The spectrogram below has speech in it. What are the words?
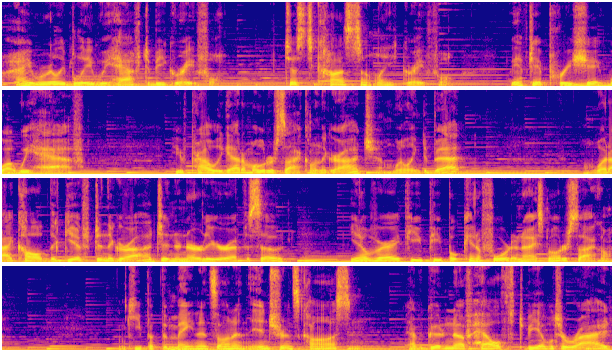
I really believe we have to be grateful. Just constantly grateful. We have to appreciate what we have. You've probably got a motorcycle in the garage, I'm willing to bet. What I called the gift in the garage in an earlier episode. You know, very few people can afford a nice motorcycle and keep up the maintenance on it and the insurance costs and have good enough health to be able to ride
